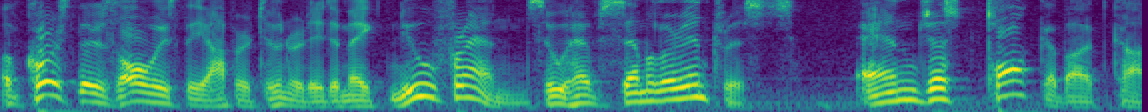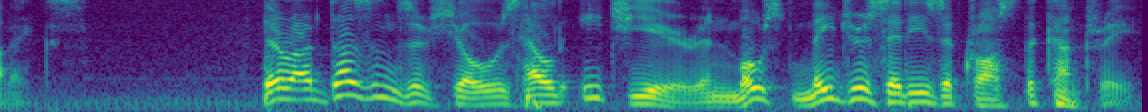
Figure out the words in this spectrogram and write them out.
Of course, there's always the opportunity to make new friends who have similar interests and just talk about comics. There are dozens of shows held each year in most major cities across the country.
